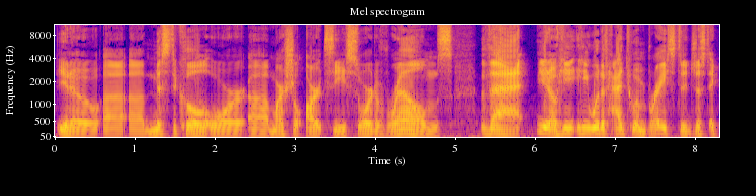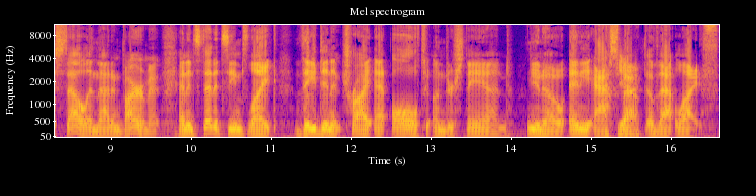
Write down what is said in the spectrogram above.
you know uh, uh, mystical or uh, martial artsy sort of realms that you know he he would have had to embrace to just excel in that environment. And instead it seems like they didn't try at all to understand you know any aspect of that life.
